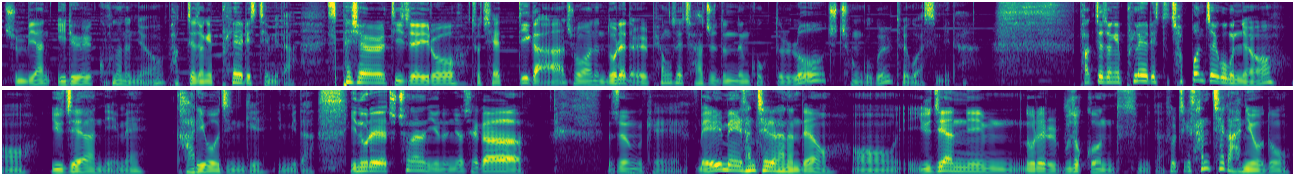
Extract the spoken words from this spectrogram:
준비한 일요일 코너는요. 박재정의 플레이리스트입니다. 스페셜 DJ로 저 제띠가 좋아하는 노래들 평소에 자주 듣는 곡들로 추천곡을 들고 왔습니다. 박재정의 플레이리스트 첫 번째 곡은요. 어, 유재하 님의 가리워진 길입니다. 이 노래 추천하는 이유는요. 제가 요즘 이렇게 매일매일 산책을 하는데요. 어, 유재한 님 노래를 무조건 듣습니다. 솔직히 산책 아니어도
